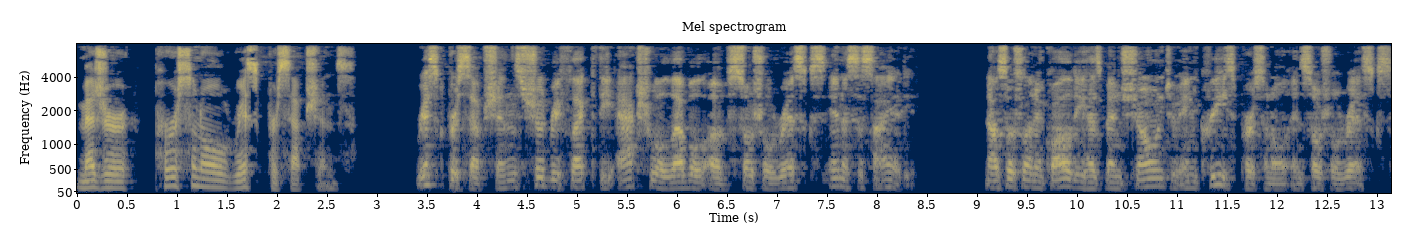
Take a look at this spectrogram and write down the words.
measure personal risk perceptions. Risk perceptions should reflect the actual level of social risks in a society. Now, social inequality has been shown to increase personal and social risks.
